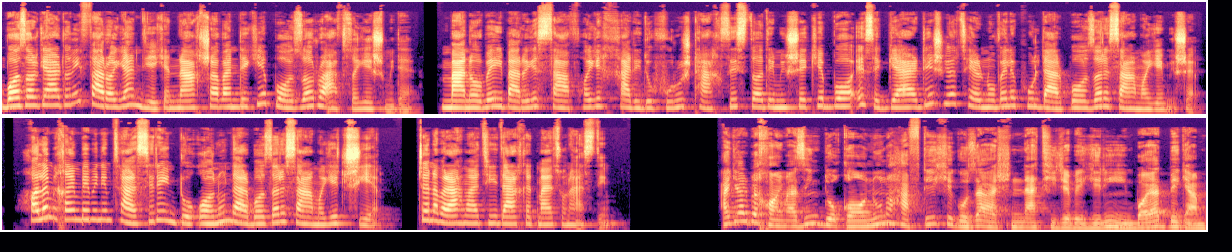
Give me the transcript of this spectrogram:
بازارگردانی فرایندیه که نقشوندگی بازار رو افزایش میده. منابعی برای صفهای خرید و فروش تخصیص داده میشه که باعث گردش یا ترنوول پول در بازار سرمایه میشه. حالا می‌خوایم ببینیم تاثیر این دو قانون در بازار سرمایه چیه. جناب رحمتی در خدمتتون هستیم. اگر بخوایم از این دو قانون و هفته‌ای که گذشت نتیجه بگیریم باید بگم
